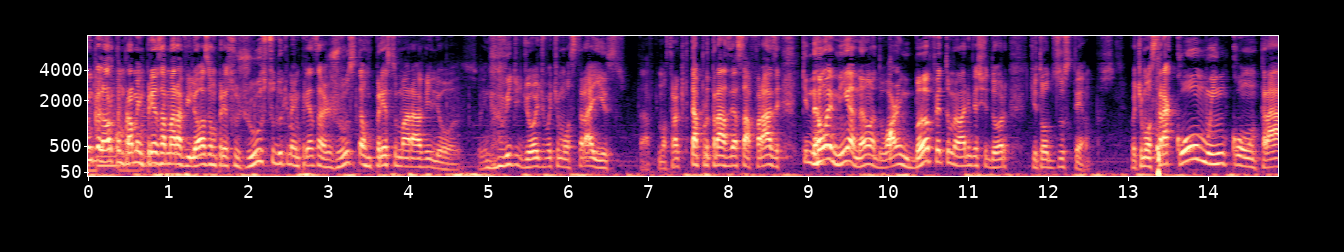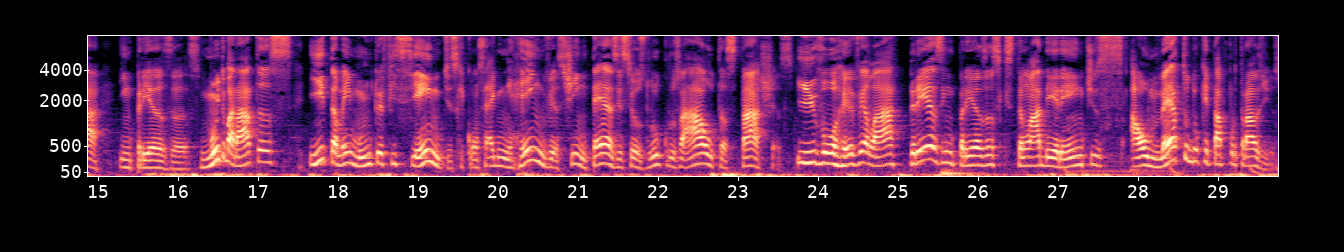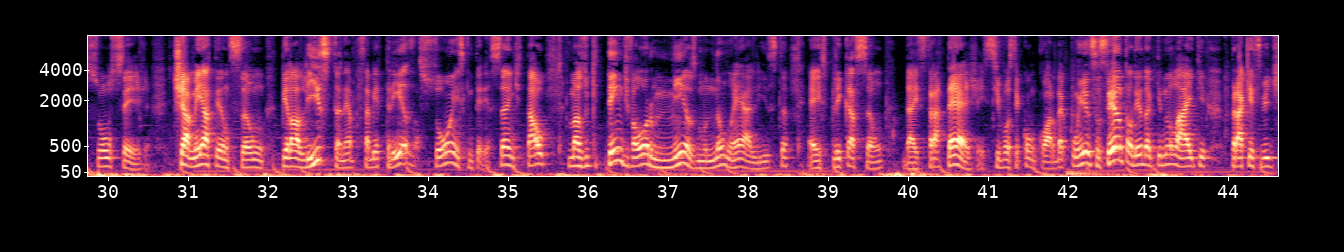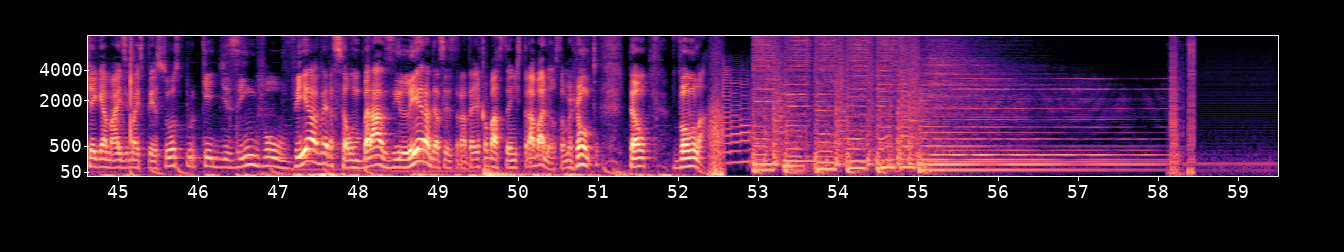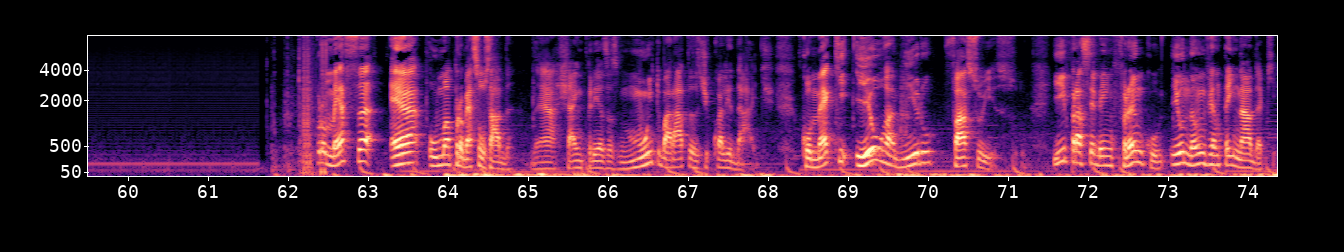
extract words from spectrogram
muito melhor comprar uma empresa maravilhosa a um preço justo do que uma empresa justa a um preço maravilhoso. E no vídeo de hoje eu vou te mostrar isso. Tá? Vou te mostrar o que está por trás dessa frase, que não é minha, não, é do Warren Buffett, o maior investidor de todos os tempos. Vou te mostrar como encontrar empresas muito baratas e também muito eficientes que conseguem reinvestir em tese seus lucros a altas taxas. E vou revelar três empresas que estão aderentes ao método que está por trás disso. Ou seja, chamei a atenção pela lista, né, para saber três ações, que interessante e tal, mas o que tem de valor mesmo não é a lista, é a explicação da estratégia. E se você concorda com isso, senta o dedo aqui no like para que esse vídeo chegue a mais e mais pessoas, porque desenvolver a versão brasileira dessa estratégia foi bastante trabalhoso. Tamo junto? Então, vamos lá. Promessa é uma promessa ousada. Né, achar empresas muito baratas de qualidade. Como é que eu, Ramiro, faço isso? E para ser bem franco, eu não inventei nada aqui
